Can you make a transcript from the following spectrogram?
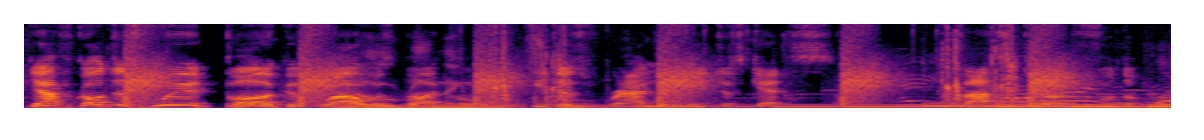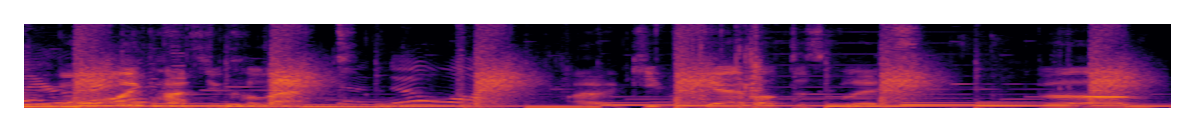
Yeah, I've got this weird bug as well No with running Michael. in He just randomly just gets faster for the more iPads you collect. I keep forgetting about this glitch. But, um,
